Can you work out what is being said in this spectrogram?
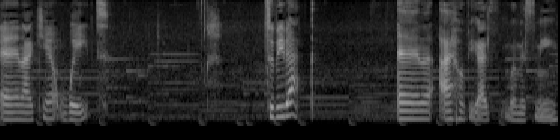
and I can't wait to be back. And I hope you guys will miss me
